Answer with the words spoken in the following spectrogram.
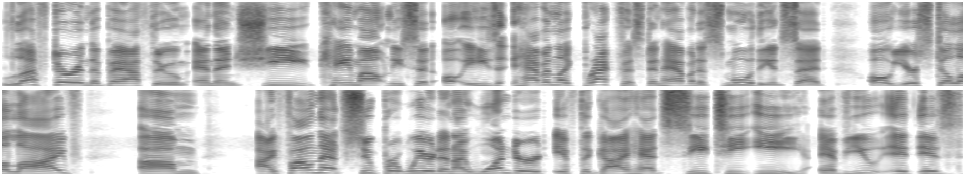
left her in the bathroom and then she came out and he said oh he's having like breakfast and having a smoothie and said oh you're still alive um I found that super weird, and I wondered if the guy had CTE. Have you? It, is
